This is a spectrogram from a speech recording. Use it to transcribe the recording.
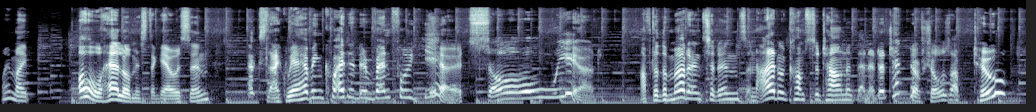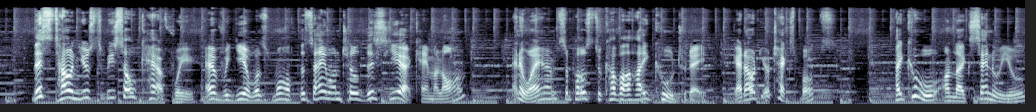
Why am I Oh, hello Mr. Garrison. Looks like we're having quite an eventful year. It's so weird. After the murder incidents, an idol comes to town and then a detective shows up too? This town used to be so carefree. Every year was more of the same until this year came along. Anyway, I'm supposed to cover haiku today. Get out your textbooks. Haiku, unlike senryu,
